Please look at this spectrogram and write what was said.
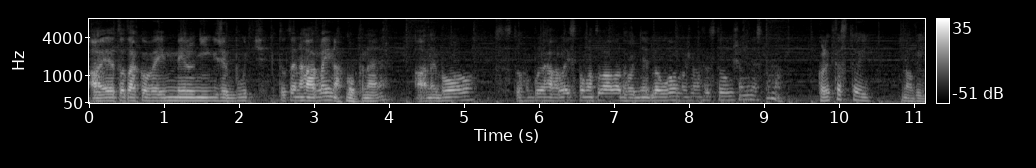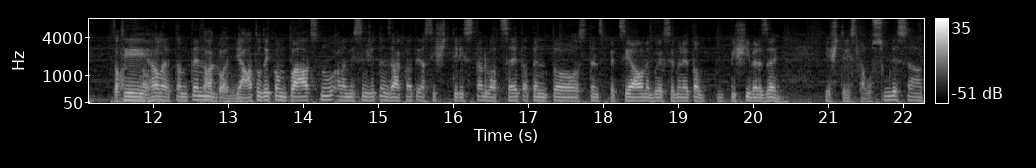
A je to takový milník, že buď to ten Harley nakopne, A nebo se z toho bude Harley zpamatovávat hodně dlouho, možná se z toho už ani nespamatuje. Kolik to stojí? Nový. Zá- Ty, nový. hele, tam ten, Základní. já to teď plácnu, ale myslím, že ten základ je asi 420 a tento, ten speciál, nebo jak se jmenuje ta vyšší verze, Hmm. je 480.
